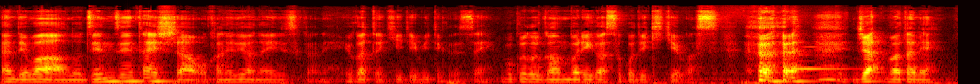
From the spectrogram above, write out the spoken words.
なんでまあ、あの、全然大したお金ではないですからね。よかったら聞いてみてください。僕の頑張りがそこで聞けます。じゃ、またね。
